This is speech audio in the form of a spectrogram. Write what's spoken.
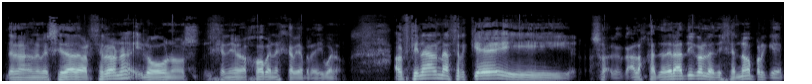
de la Universidad de Barcelona y luego unos ingenieros jóvenes que había por ahí. Bueno, Al final me acerqué y a los catedráticos les dije, no, porque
